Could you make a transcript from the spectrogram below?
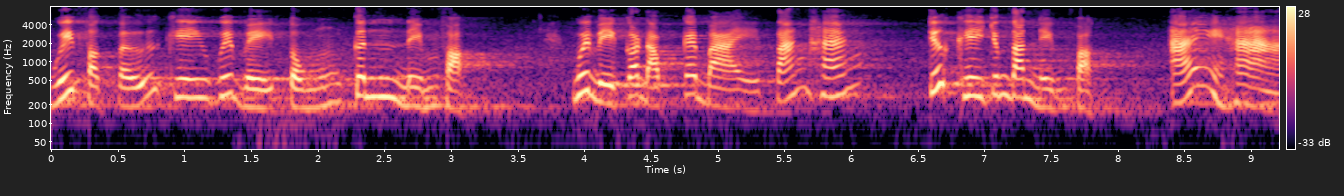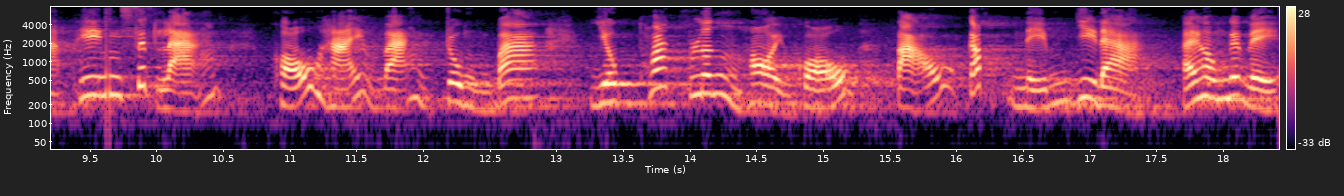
Quý phật tử, khi quý vị tụng kinh niệm phật quý vị có đọc cái bài tán thán trước khi chúng ta niệm phật? Ái hà thiên xích lãng, khổ hải vạn trùng ba, dục thoát luân hồi khổ, tảo cấp niệm di đà. Phải không quý vị?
